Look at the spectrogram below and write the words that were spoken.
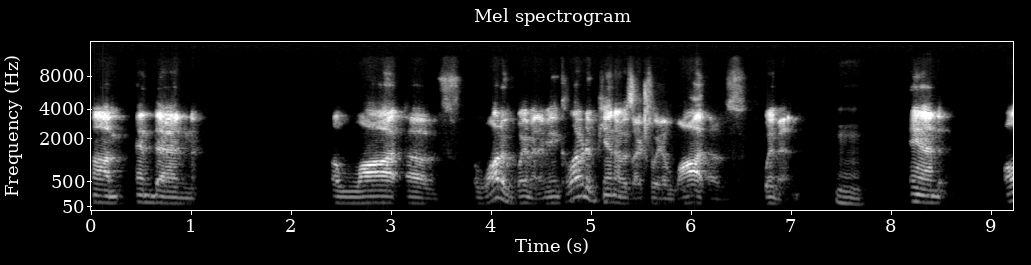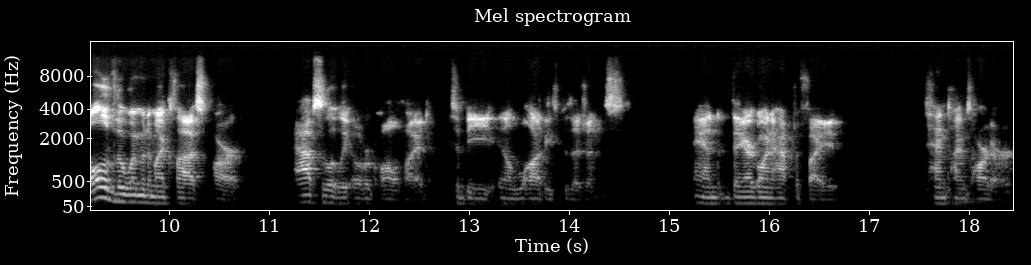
um, and then a lot of a lot of women. I mean, collaborative piano is actually a lot of women, Mhm. and all of the women in my class are absolutely overqualified to be in a lot of these positions, and they are going to have to fight ten times harder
